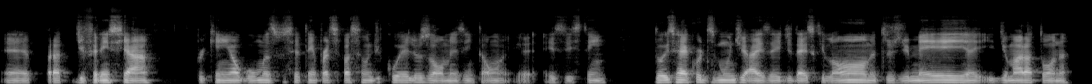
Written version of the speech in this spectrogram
é, para diferenciar, porque em algumas você tem a participação de coelhos homens, então é, existem dois recordes mundiais aí de 10 quilômetros, de meia e de maratona,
